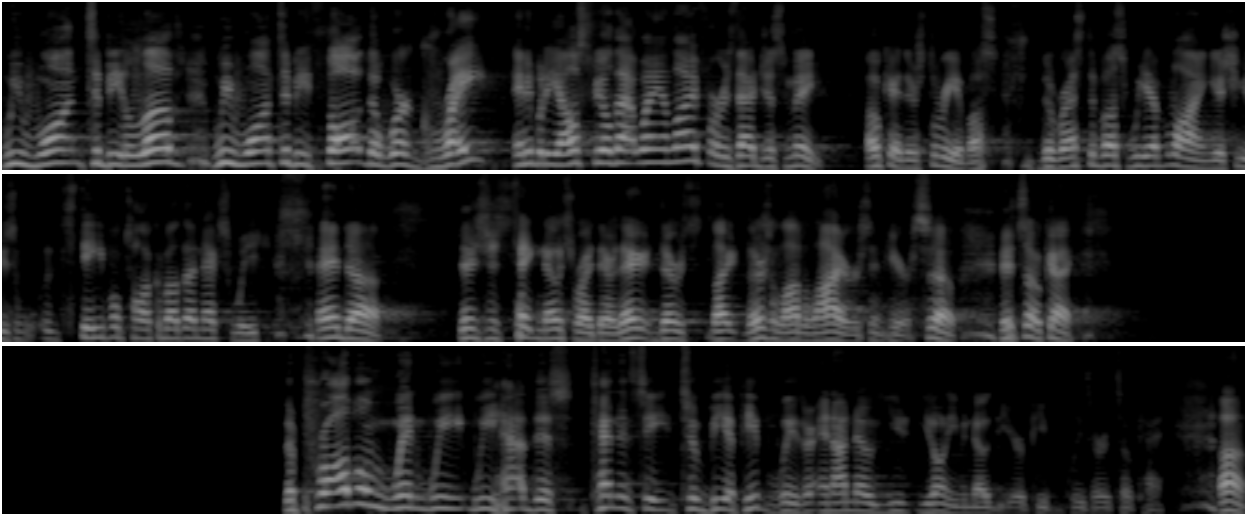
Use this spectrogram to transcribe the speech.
We want to be loved. We want to be thought that we're great. Anybody else feel that way in life, or is that just me? Okay, there's three of us. The rest of us, we have lying issues. Steve will talk about that next week. And uh, there's just take notes right there. there. There's like there's a lot of liars in here, so it's okay. The problem when we, we have this tendency to be a people pleaser, and I know you, you don't even know that you're a people pleaser, it's okay, uh,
